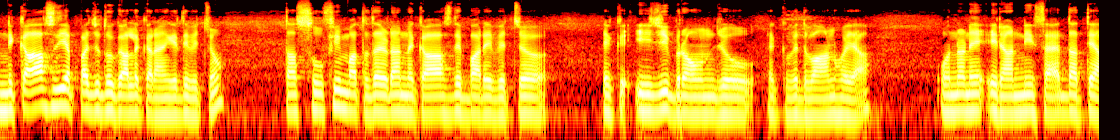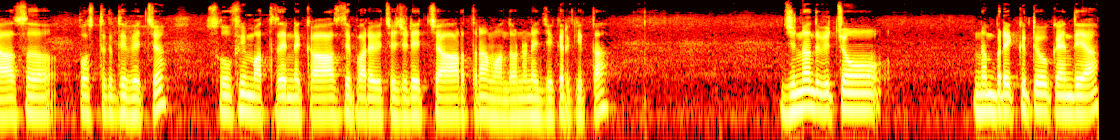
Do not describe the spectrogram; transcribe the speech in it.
ਨਿਕਾਸ ਦੀ ਆਪਾਂ ਜਦੋਂ ਗੱਲ ਕਰਾਂਗੇ ਇਹਦੇ ਵਿੱਚੋਂ, ਤਾਂ ਸੂਫੀ ਮਤ ਦਾ ਜਿਹੜਾ ਨਿਕਾਸ ਦੇ ਬਾਰੇ ਵਿੱਚ ਇੱਕ ਈਜੀ ਬਰਾਊਨ ਜੋ ਇੱਕ ਵਿਦਵਾਨ ਹੋਇਆ, ਉਹਨਾਂ ਨੇ ਈਰਾਨੀ ਸਾਹਿਤ ਦਾ ਇਤਿਹਾਸ ਪੁਸਤਕ ਦੇ ਵਿੱਚ ਸੂਫੀ ਮਤ ਦੇ ਨਿਕਾਸ ਦੇ ਬਾਰੇ ਵਿੱਚ ਜਿਹੜੇ ਚਾਰ ਧਰਾਵਾਂ ਦਾ ਉਹਨਾਂ ਨੇ ਜ਼ਿਕਰ ਕੀਤਾ। ਜਿਨ੍ਹਾਂ ਦੇ ਵਿੱਚੋਂ ਨੰਬਰ 1 ਤੇ ਉਹ ਕਹਿੰਦੇ ਆ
